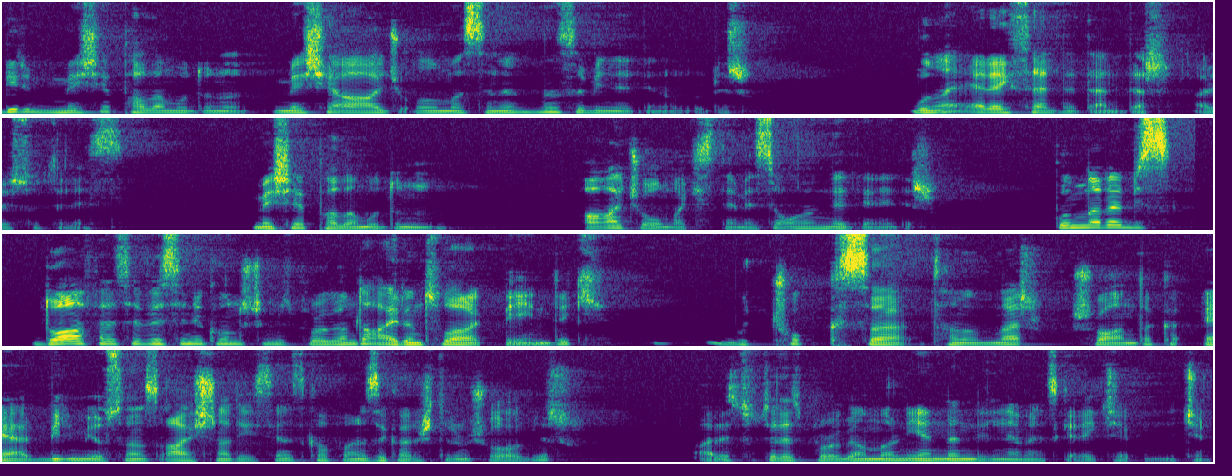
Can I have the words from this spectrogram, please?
bir meşe palamudunun meşe ağacı olmasının nasıl bir nedeni olabilir? Buna ereksel neden der Aristoteles. Meşe palamudunun ağaç olmak istemesi onun nedenidir. Bunlara biz doğa felsefesini konuştuğumuz programda ayrıntılı olarak değindik. Bu çok kısa tanımlar şu anda eğer bilmiyorsanız, aşina değilseniz kafanızı karıştırmış olabilir. Aristoteles programlarını yeniden dinlemeniz gerekecek bunun için.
